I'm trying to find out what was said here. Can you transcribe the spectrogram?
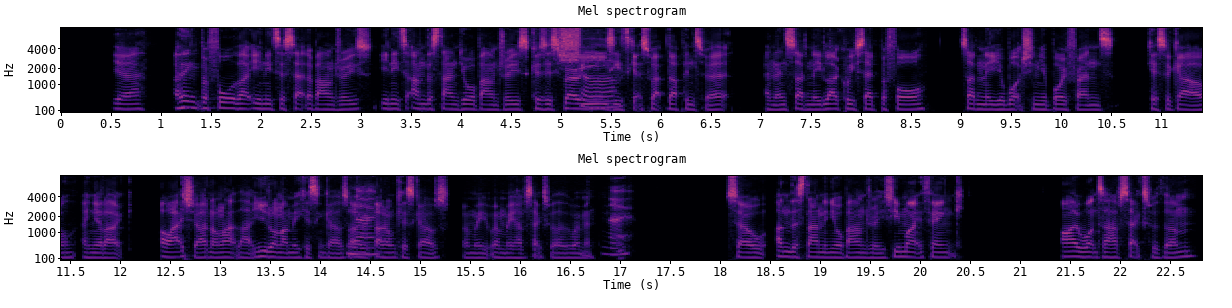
Yeah. I think before that, you need to set the boundaries. You need to understand your boundaries because it's very Sure. easy to get swept up into it. And then suddenly, like we said before, suddenly you're watching your boyfriend kiss a girl and you're like, oh, actually, I don't like that. You don't like me kissing girls. I, don't, No. I don't kiss girls when we, when we have sex with other women. no, So understanding your boundaries, you might think, I want to have sex with them,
